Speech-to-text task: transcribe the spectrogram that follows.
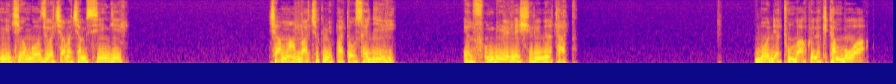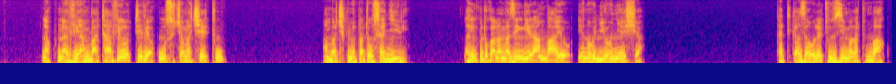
Ni kiongozi wa chama cha msingi, chama ambacho kimepata usajili elfu mbili na ishirini na tatu. Bodi ya tumbaku inakitambua na kuna viambata vyote vya kuhusu chama chetu ambacho kimepata usajili, lakini kutokana na mazingira ambayo yanayojionyesha katika zao letu zima la tumbaku,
